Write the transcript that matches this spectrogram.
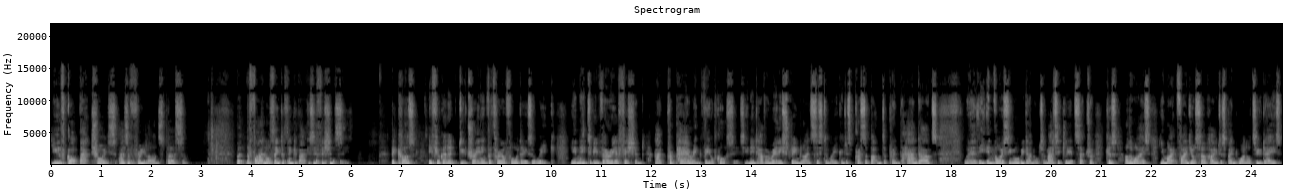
you've got that choice as a freelance person. But the final thing to think about is efficiency. Because if you're going to do training for three or four days a week, you need to be very efficient at preparing for your courses. You need to have a really streamlined system where you can just press a button to print the handouts where the invoicing will be done automatically, etc. Because otherwise you might find yourself having to spend one or two days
